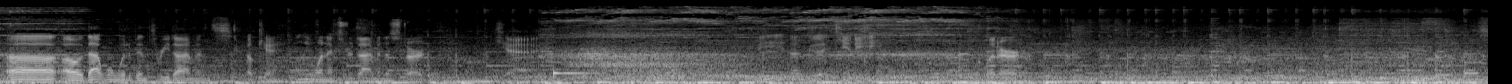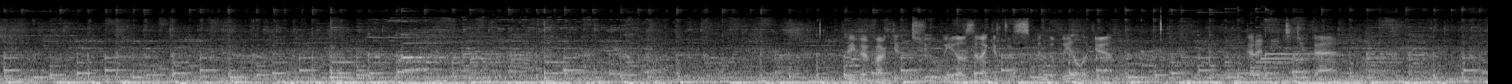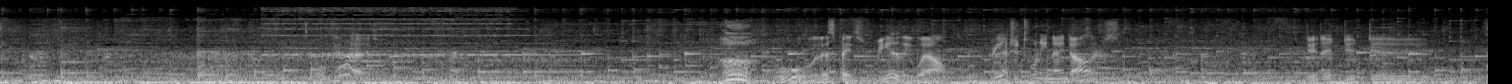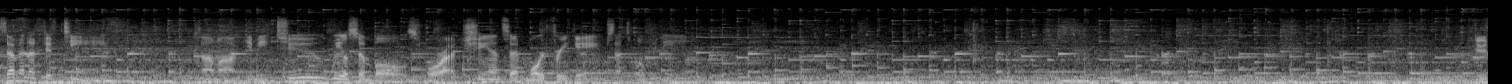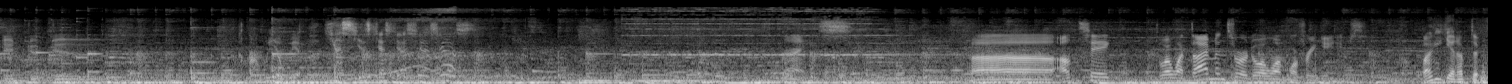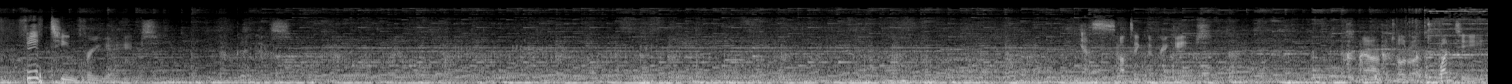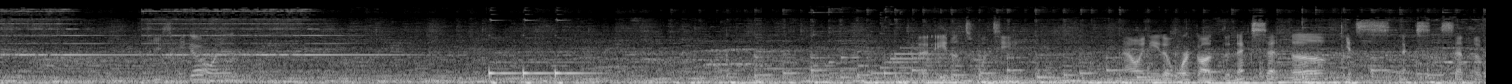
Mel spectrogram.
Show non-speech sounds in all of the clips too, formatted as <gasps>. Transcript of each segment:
Uh, oh, that one would have been three diamonds. Okay, only one extra diamond to start. Okay. Be a good kitty. Glitter. Wheels, then I get to spin the wheel again. I'm gonna need to do that. Oh, good. <gasps> Ooh, this pays really well. $329. Do do do do. 7 of 15. Come on, give me two wheel symbols for a chance at more free games. That's what we need. Yes, yes, yes, yes, yes, yes. Nice. Uh, I'll take. Do I want diamonds or do I want more free games? Well, I could get up to 15 free games. Goodness. Yes, I'll take the free games. Now I have a total of 20. Work on the next set of, yes, next set of,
